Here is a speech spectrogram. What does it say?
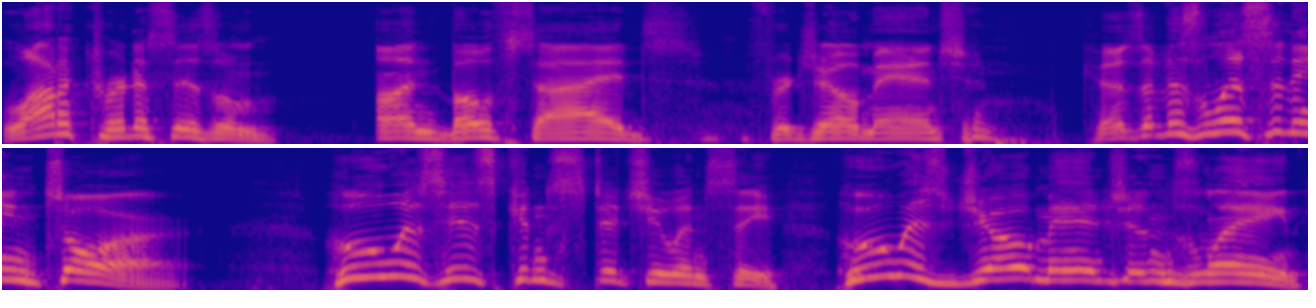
A lot of criticism on both sides for Joe Manchin because of his listening tour. Who is his constituency? Who is Joe Manchin's lane?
